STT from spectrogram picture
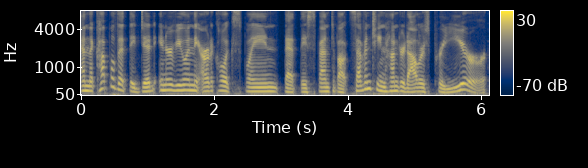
And the couple that they did interview in the article explained that they spent about $1,700 per year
